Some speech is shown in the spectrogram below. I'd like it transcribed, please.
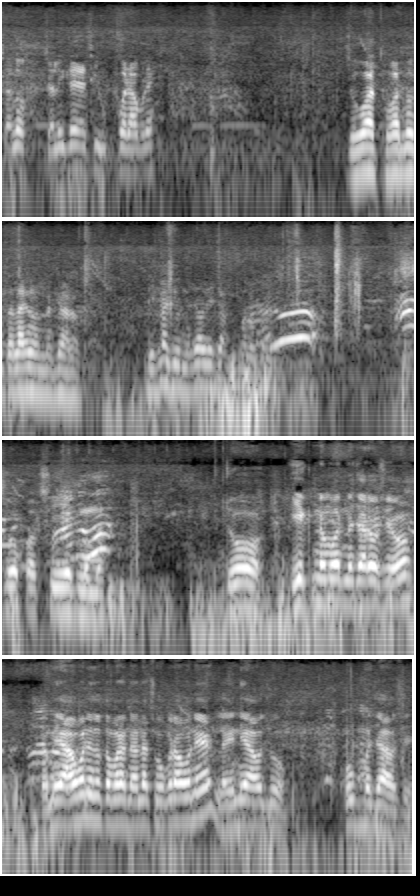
ચલો, ચલી ગયા છીએ ઉપર આપણે. જોવા થોરનો તલાવનો નજારો. દેખાજો, નજારો દેખા જો પક્ષી એક નંબર. જો, એક નંબર નજારો છે હો. તમે આવો ને તો તમારા નાના છોકરાઓને લઈને આવજો. ખૂબ મજા આવશે.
